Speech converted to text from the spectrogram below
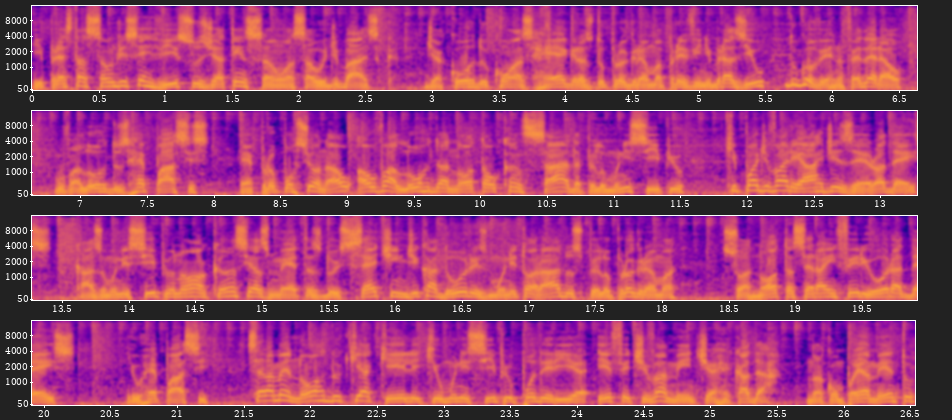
e prestação de serviços de atenção à saúde básica. De acordo com as regras do programa Previne Brasil do governo federal, o valor dos repasses é proporcional ao valor da nota alcançada pelo município que pode variar de 0 a 10. Caso o município não alcance as metas dos sete indicadores monitorados pelo programa, sua nota será inferior a 10 e o repasse será menor do que aquele que o município poderia efetivamente arrecadar. No acompanhamento,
